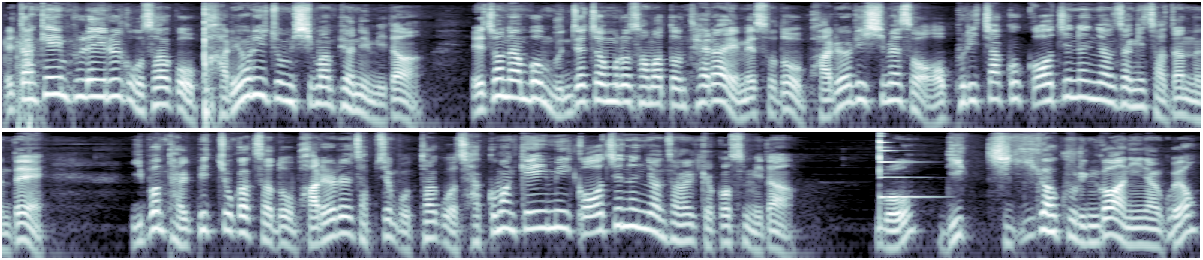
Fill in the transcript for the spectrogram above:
일단 게임 플레이를 고사하고 발열이 좀 심한 편입니다. 예전에 한번 문제점으로 삼았던 테라M에서도 발열이 심해서 어플이 자꾸 꺼지는 현상이 잦았는데 이번 달빛 조각사도 발열을 잡지 못하고 자꾸만 게임이 꺼지는 현상을 겪었습니다 뭐? 니 기기가 구린 거 아니냐고요?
